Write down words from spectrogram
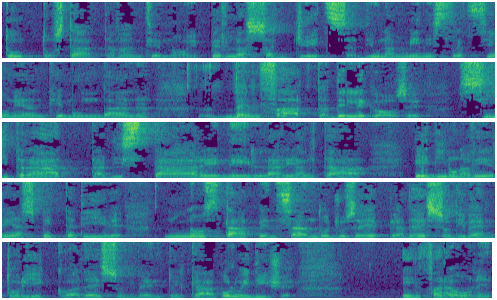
tutto sta davanti a noi per la saggezza di un'amministrazione anche mondana ben fatta delle cose, si tratta di stare nella realtà e di non avere aspettative non sta pensando Giuseppe adesso divento ricco, adesso divento il capo, lui dice il faraone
